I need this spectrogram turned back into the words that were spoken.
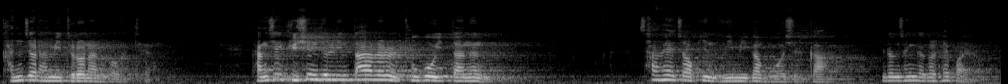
간절함이 드러나는 것 같아요. 당시에 귀신 들린 딸을 두고 있다는 사회적인 의미가 무엇일까? 이런 생각을 해봐요.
